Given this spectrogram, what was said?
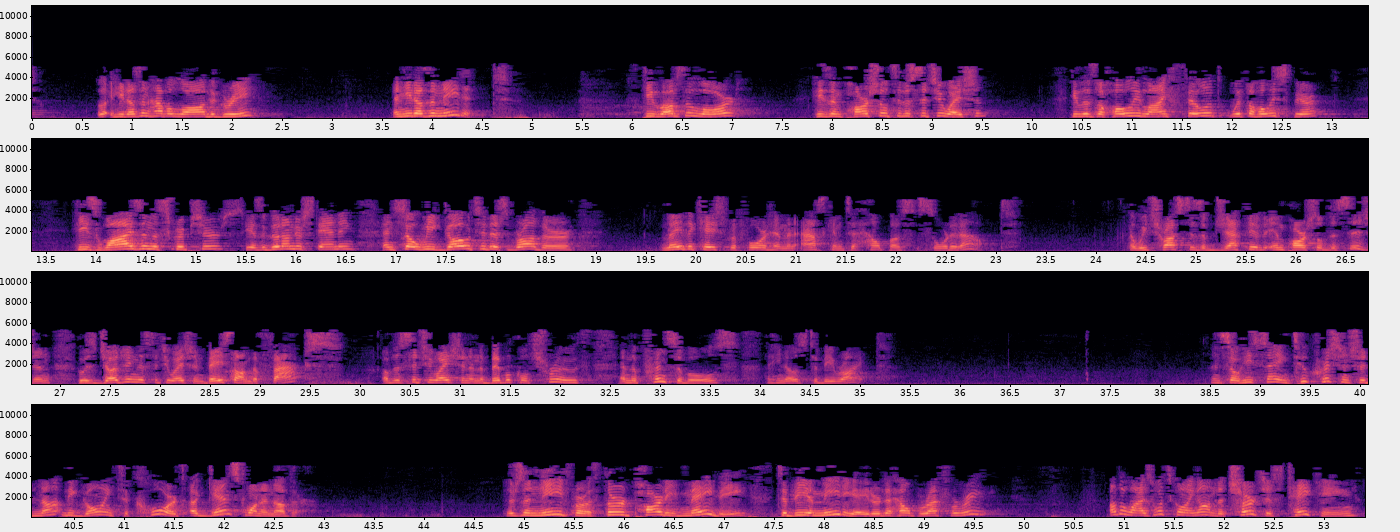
he doesn't have a law degree, and he doesn't need it. He loves the Lord. He's impartial to the situation. He lives a holy life filled with the Holy Spirit. He's wise in the scriptures. He has a good understanding. And so we go to this brother, lay the case before him, and ask him to help us sort it out. And we trust his objective, impartial decision, who is judging the situation based on the facts of the situation and the biblical truth and the principles that he knows to be right. And so he's saying two Christians should not be going to court against one another. There's a need for a third party, maybe, to be a mediator to help referee. Otherwise, what's going on? The church is taking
